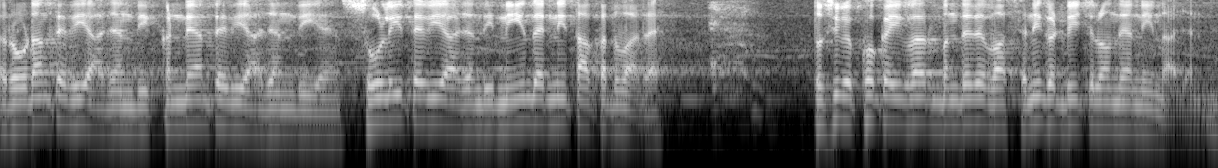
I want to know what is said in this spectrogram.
ਰੋਡਾਂ ਤੇ ਵੀ ਆ ਜਾਂਦੀ, ਕੰਡਿਆਂ ਤੇ ਵੀ ਆ ਜਾਂਦੀ ਹੈ, ਸੂਲੀ ਤੇ ਵੀ ਆ ਜਾਂਦੀ, ਨੀਂਦ ਇੰਨੀ ਤਾਕਤਵਰ ਹੈ। ਤੁਸੀਂ ਵੇਖੋ ਕਈ ਵਾਰ ਬੰਦੇ ਦੇ ਵੱਸ ਨਹੀਂ ਗੱਡੀ ਚਲਾਉਂਦਿਆਂ ਨੀਂਦ ਆ ਜਾਂਦੀ।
